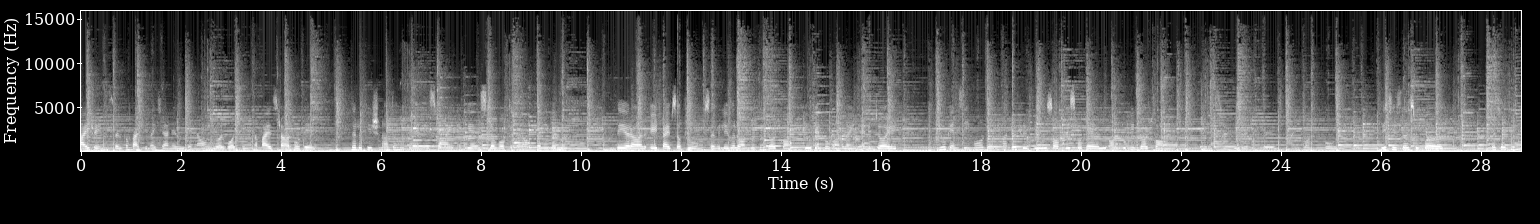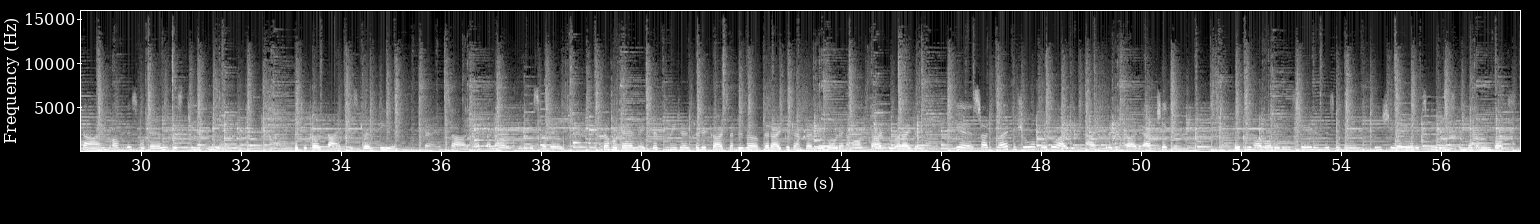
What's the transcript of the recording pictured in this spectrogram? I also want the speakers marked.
Speaker 1: Hi friends, welcome back to my channel and now you are watching a 5 star hotel. The location of the hotel is fine and guests love walking around the neighborhood. There are 8 types of rooms available on booking.com. You can book online and enjoy it. You can see more than 100 reviews of this hotel on booking.com. Its review rating is 9.4 which is the superb. The check-in time of this hotel is 3 p.m. the check-out time is 12 p.m. Pets are not allowed in this hotel. The hotel accepts major credit cards and reserves the right to temporarily hold an amount prior to arrival. Guests are required to show a photo ID and credit card at check-in. If you have already stayed in this hotel, please share your experience in the comment box.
